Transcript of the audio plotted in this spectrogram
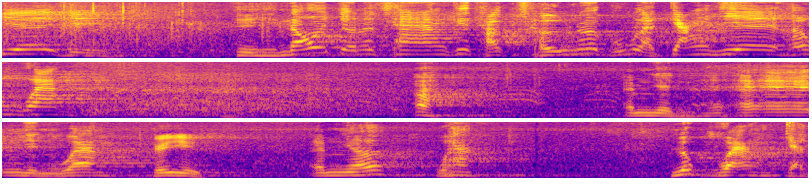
dê thì thì nói cho nó sang chứ thật sự nó cũng là chăn dê không quan à, em nhìn em, em nhìn quan cái gì? Em nhớ quan lúc quan chặn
